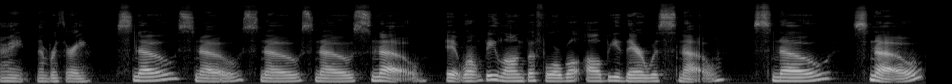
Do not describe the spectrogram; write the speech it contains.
All right. Number three. Snow, snow, snow, snow, snow. It won't be long before we'll all be there with snow. Snow, snow.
